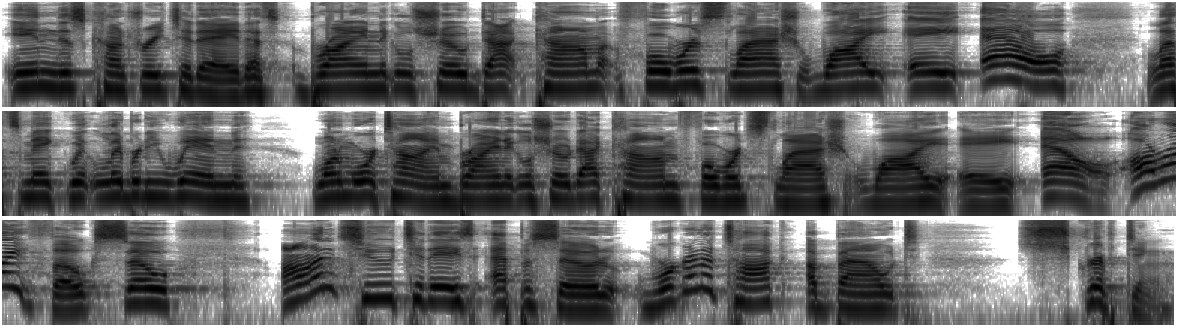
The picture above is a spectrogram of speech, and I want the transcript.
in this country today. That's briannicholsshow.com forward slash YAL. Let's make with Liberty win. One more time, briannicholsshow.com forward slash YAL. All right, folks. So, on to today's episode, we're going to talk about scripting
